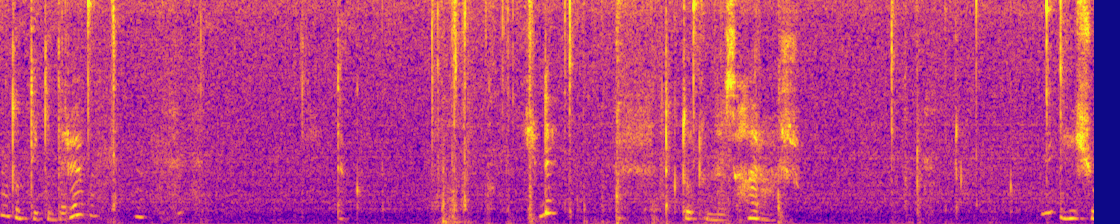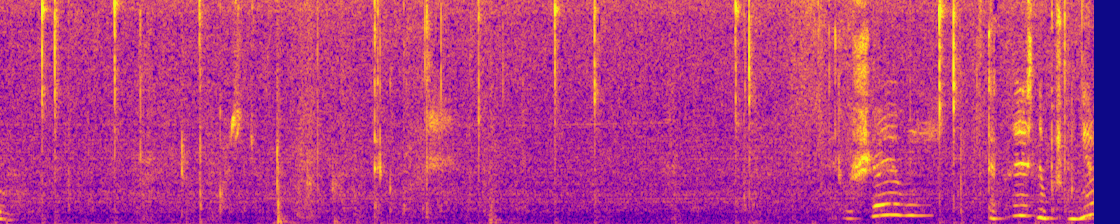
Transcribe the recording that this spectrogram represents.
Ну, тут такі дерева. Так. Сюди. Так, тут у нас гараж. Так. Ну, І ще. Костюм. Так. Рожевий. Так, зараз напишу мені.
